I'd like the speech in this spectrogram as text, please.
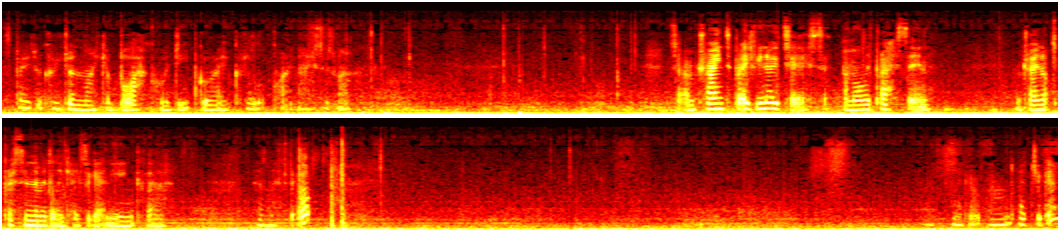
suppose we could have done like a black or deep grey could have looked quite nice as well so I'm trying to, if you notice, I'm only pressing, I'm trying not to press in the middle in case I get any ink there. And lift it up. And go around edge again.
